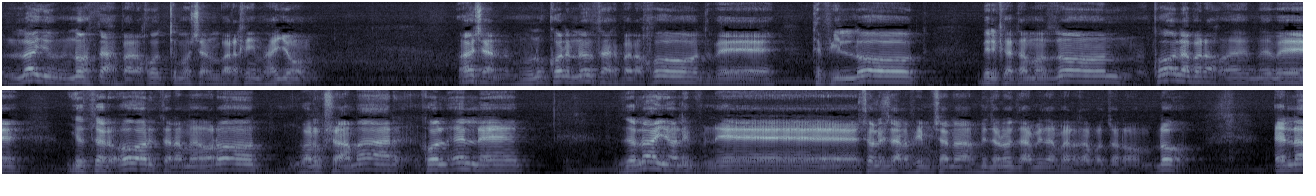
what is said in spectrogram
לא יהיו נוסח ברכות כמו שאנחנו מברכים היום. כל הנוסח ברכות ותפילות, ברכת המזון, כל הברכות, ויוצר אור, יוצר המאורות, ברוך שאמר, כל אלה זה לא היה לפני שלושת אלפים שנה בדורות דוד המלך אבותרום, לא. אלא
